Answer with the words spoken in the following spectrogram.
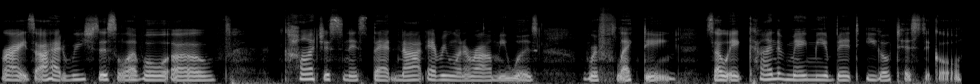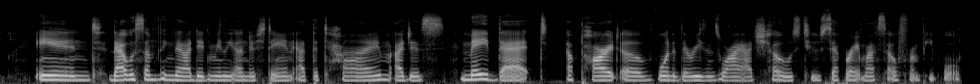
Right? So I had reached this level of consciousness that not everyone around me was reflecting. So it kind of made me a bit egotistical. And that was something that I didn't really understand at the time. I just made that a part of one of the reasons why I chose to separate myself from people.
